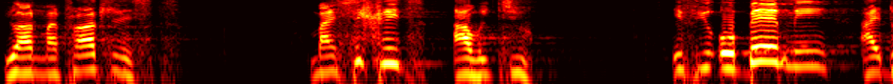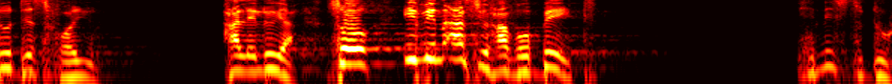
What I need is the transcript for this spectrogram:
you are on my priority list. My secrets are with you. If you obey me, I do this for you. Hallelujah. So, even as you have obeyed, he needs to do.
